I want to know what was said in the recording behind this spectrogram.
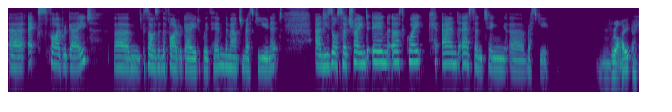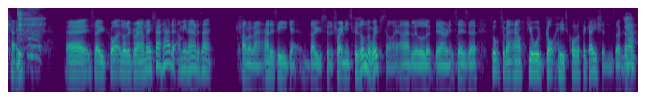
uh, ex fire brigade, because I was in the fire brigade with him, the mountain rescue unit. And he's also trained in earthquake and air scenting uh, rescue. Right. Okay. uh, so quite a lot of ground there. So how do I mean? How does that come about? How does he get those sort of trainings? Because on the website, I had a little look there, and it says uh, talks about how Fjord got his qualifications. I kind Yeah, of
